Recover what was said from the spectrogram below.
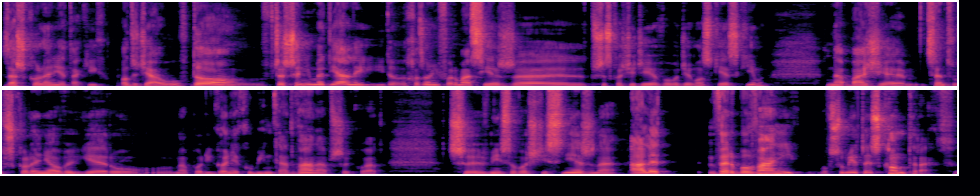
za szkolenie takich oddziałów. Do, w przestrzeni medialnej chodzą informacje, że wszystko się dzieje w obwodzie moskiewskim na bazie centrów szkoleniowych Gieru, na poligonie Kubinka 2 na przykład, czy w miejscowości Śnieżne, ale werbowani, bo w sumie to jest kontrakt,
